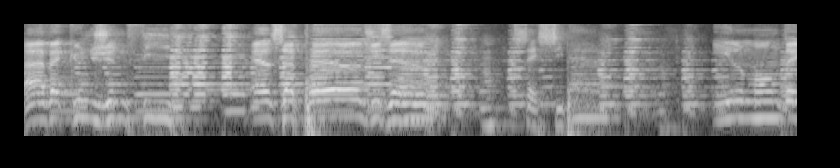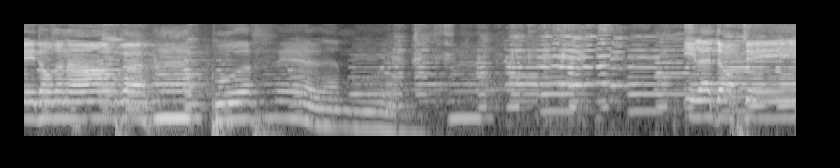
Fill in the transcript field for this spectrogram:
Avec une jeune fille, elle s'appelle Gisèle, c'est si belle. Il montait dans un arbre pour faire l'amour. Il adoptait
